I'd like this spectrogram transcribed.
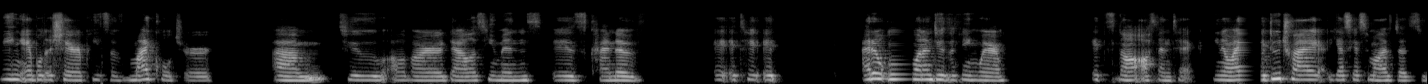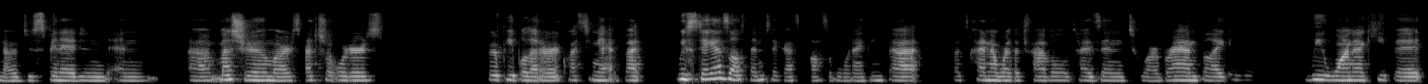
being able to share a piece of my culture um, to all of our Dallas humans is kind of it. It, it I don't want to do the thing where it's not authentic. You know, I, I do try. Yes, yes, tamales does. You know, do spinach and and uh, mushroom or special orders for people that are requesting it, but we stay as authentic as possible. And I think that that's kind of where the travel ties into our brand. Like Mhm. we want to keep it.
